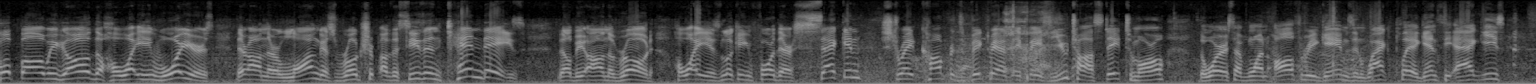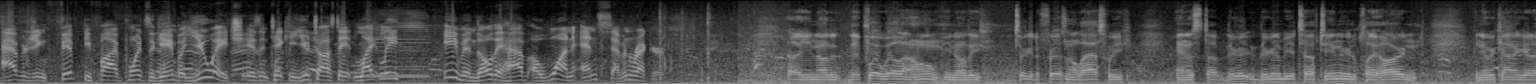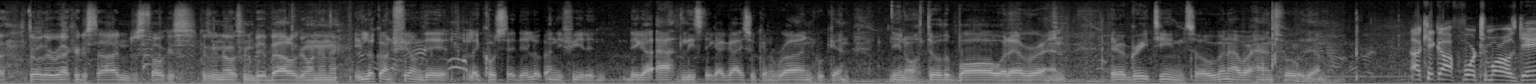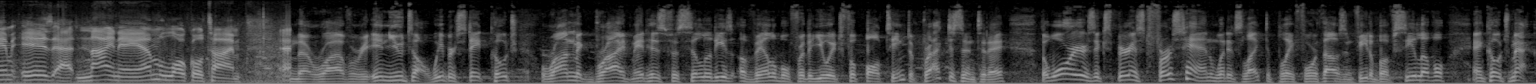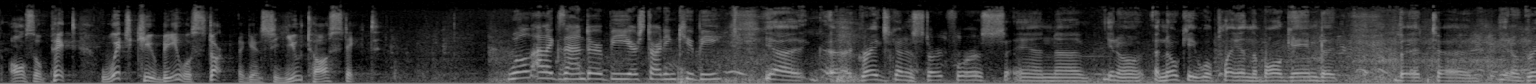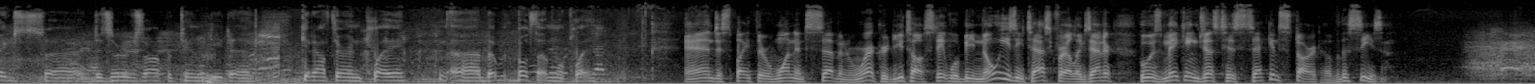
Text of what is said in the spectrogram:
football we go. The Hawaii Warriors, they're on their longest road trip of the season, 10 days they'll be on the road. Hawaii is looking for their second straight conference victory as they face Utah State tomorrow. The Warriors have won all three games in WAC play against the Aggies, averaging 55 points a game, but UH isn't taking Utah State lightly, even though they have a 1 and 7 record. Uh, you know, they play well at home. You know, they took it to Fresno last week, and it's tough. They're, they're going to be a tough team. They're going to play hard, and you know, we kind of got to throw their record aside and just focus because we know it's going to be a battle going in there. You look on film, they, like Coach said, they look undefeated. They got athletes, they got guys who can run, who can, you know, throw the ball, whatever, and they're a great team. So we're going to have our hands full with them. Uh, kickoff for tomorrow's game is at 9 a.m. local time. And that rivalry in Utah, Weber State coach Ron McBride made his facilities available for the UH football team to practice in today. The Warriors experienced firsthand what it's like to play 4,000 feet above sea level, and Coach Mack also picked which QB will start against Utah State. Will Alexander be your starting QB? Yeah, uh, Greg's going to start for us, and uh, you know Inoke will play in the ball game, but but uh, you know Greg's uh, deserves opportunity to get out there and play, uh, but both of them will play. And despite their 1 and 7 record, Utah State will be no easy task for Alexander, who is making just his second start of the season.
